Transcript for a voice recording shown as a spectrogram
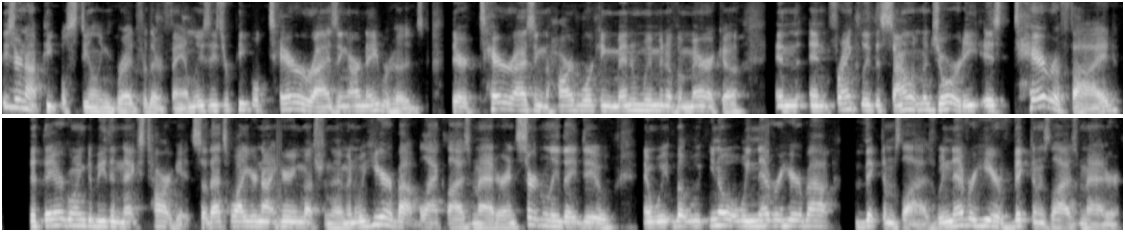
These are not people stealing bread for their families. These are people terrorizing our neighborhoods. They're terrorizing the hardworking men and women of America. And, and frankly, the silent majority is terrified that they are going to be the next target. So that's why you're not hearing much from them. And we hear about Black Lives Matter, and certainly they do. And we, but we, you know what we never hear about? Victims' lives. We never hear victims' lives matter.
